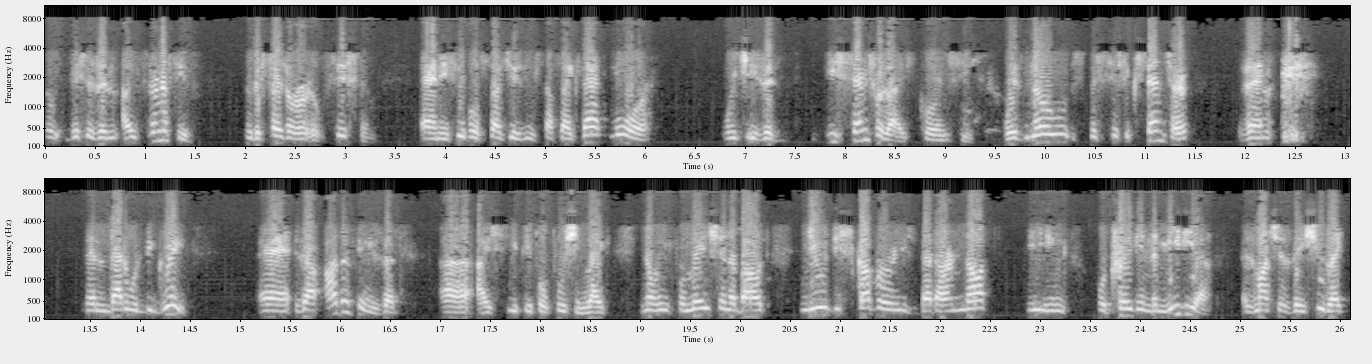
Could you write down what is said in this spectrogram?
So this is an alternative to the federal system. And if people start using stuff like that more, which is a decentralized currency with no specific center, then then that would be great. Uh, there are other things that uh, I see people pushing, like you know, information about new discoveries that are not being portrayed in the media as much as they should, like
